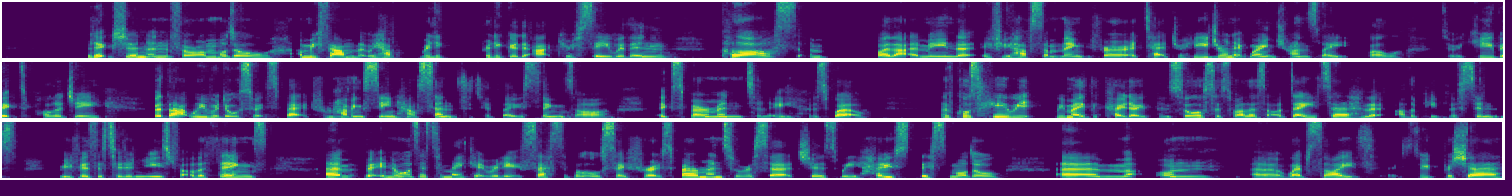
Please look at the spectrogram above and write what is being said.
prediction and for our model. And we found that we have really pretty good accuracy within class. And by that, I mean that if you have something for a tetrahedron, it won't translate well to a cubic topology. But that we would also expect from having seen how sensitive those things are experimentally as well. Of course, here we, we made the code open source as well as our data that other people have since revisited and used for other things. Um, but in order to make it really accessible also for experimental researchers, we host this model um, on a website, SupraShare.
